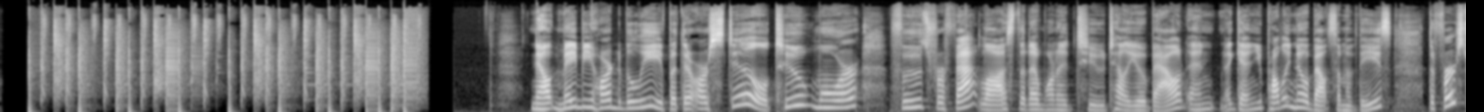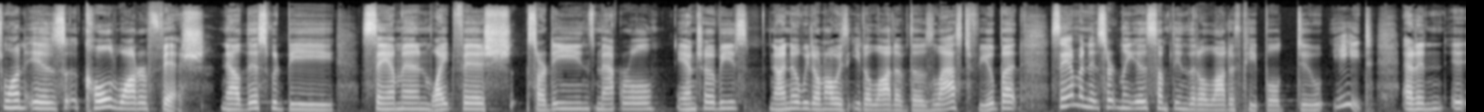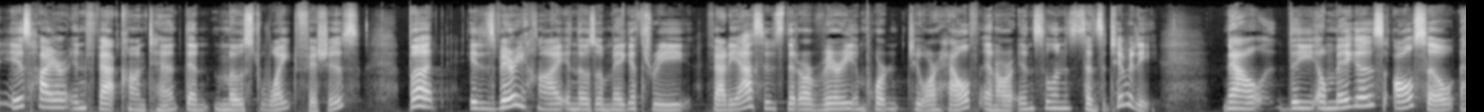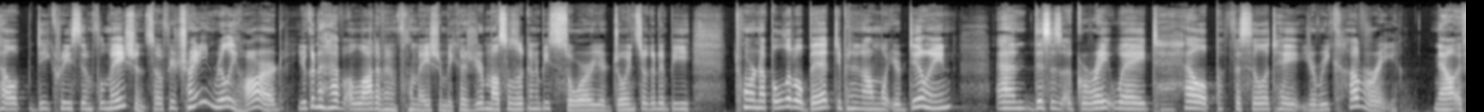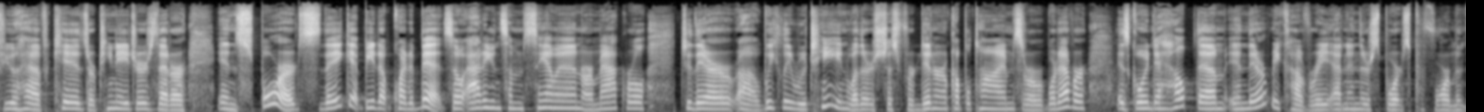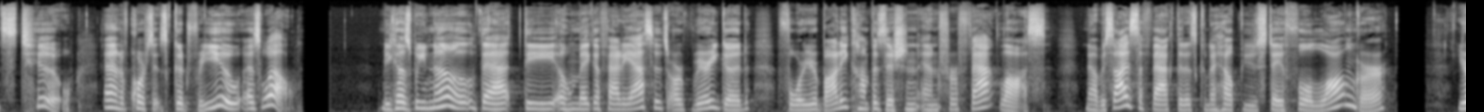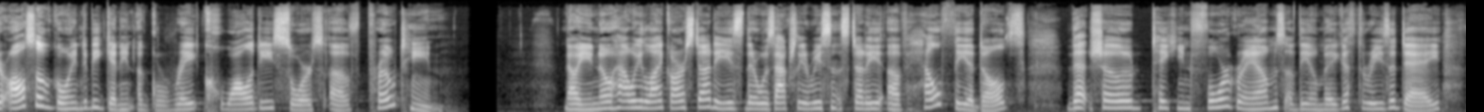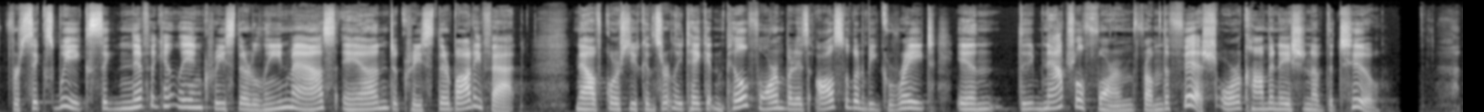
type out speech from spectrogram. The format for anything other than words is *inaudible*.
Now, it may be hard to believe, but there are still two more foods for fat loss that I wanted to tell you about. And again, you probably know about some of these. The first one is cold water fish. Now, this would be salmon, whitefish, sardines, mackerel, anchovies. Now, I know we don't always eat a lot of those last few, but salmon, it certainly is something that a lot of people do eat. And it is higher in fat content than most white fishes, but it is very high in those omega 3 fatty acids that are very important to our health and our insulin sensitivity. Now, the omegas also help decrease inflammation. So, if you're training really hard, you're going to have a lot of inflammation because your muscles are going to be sore, your joints are going to be torn up a little bit, depending on what you're doing. And this is a great way to help facilitate your recovery now, if you have kids or teenagers that are in sports, they get beat up quite a bit. So, adding some salmon or mackerel to their uh, weekly routine, whether it's just for dinner a couple times or whatever, is going to help them in their recovery and in their sports performance too. And of course, it's good for you as well. Because we know that the omega fatty acids are very good for your body composition and for fat loss. Now, besides the fact that it's going to help you stay full longer, you're also going to be getting a great quality source of protein. Now, you know how we like our studies. There was actually a recent study of healthy adults that showed taking 4 grams of the omega 3s a day for six weeks significantly increased their lean mass and decreased their body fat. Now, of course, you can certainly take it in pill form, but it's also going to be great in the natural form from the fish or a combination of the two.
